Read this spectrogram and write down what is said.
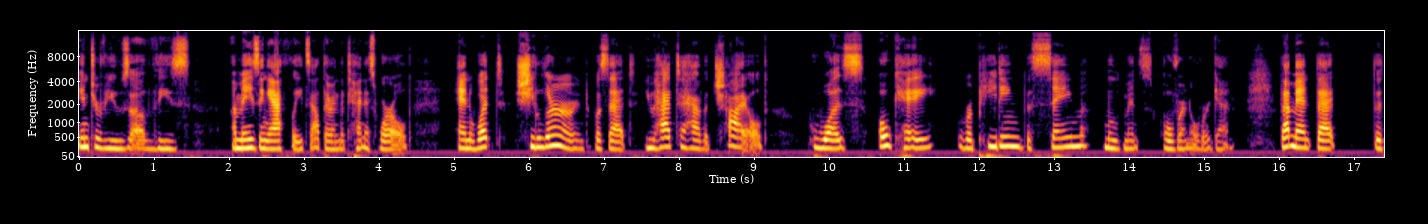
interviews of these amazing athletes out there in the tennis world And what she learned was that you had to have a child who was okay repeating the same movements over and over again. That meant that the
